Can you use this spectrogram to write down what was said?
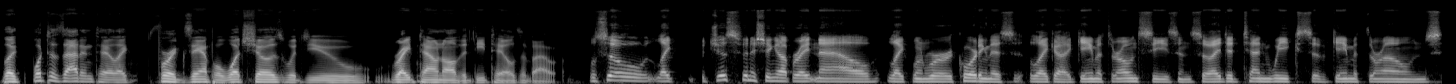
like, what does that entail? Like, for example, what shows would you write down all the details about? Well, so like just finishing up right now, like when we're recording this, like a Game of Thrones season. So I did 10 weeks of Game of Thrones.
